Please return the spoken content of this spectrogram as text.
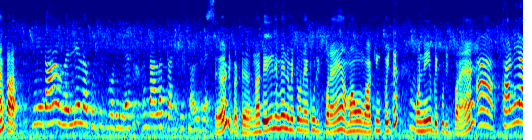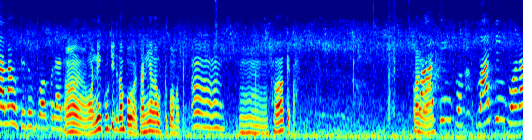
ஏன்பா? சரி பட்டு நான் டெய்லியுமே இனிமேட்டு உன்னை கூட்டிகிட்டு போகிறேன் அம்மாவும் வாக்கிங் போயிட்டு உன்னையும் இப்படி கூட்டிகிட்டு போகிறேன் ஆ தனியாலாம் விட்டுட்டு போக கூடாது ஆ உன்னையும் கூட்டிகிட்டு தான் போவேன். தனியாலாம் விட்டு போக மாட்டேன். ம் ஓகேப்பா வாங்க வாங்க. வாக்கிங் போனா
